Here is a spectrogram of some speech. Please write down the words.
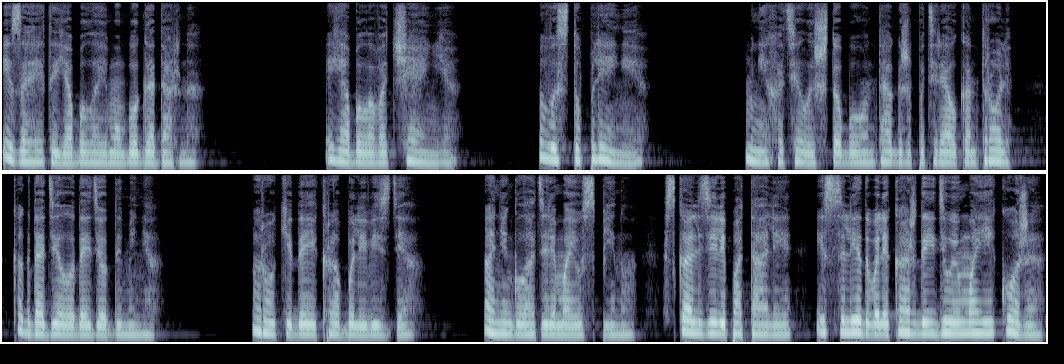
и за это я была ему благодарна. Я была в отчаянии, в выступлении. Мне хотелось, чтобы он также потерял контроль, когда дело дойдет до меня. Руки Дейкра были везде. Они гладили мою спину, скользили по талии, исследовали каждый дюйм моей кожи.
